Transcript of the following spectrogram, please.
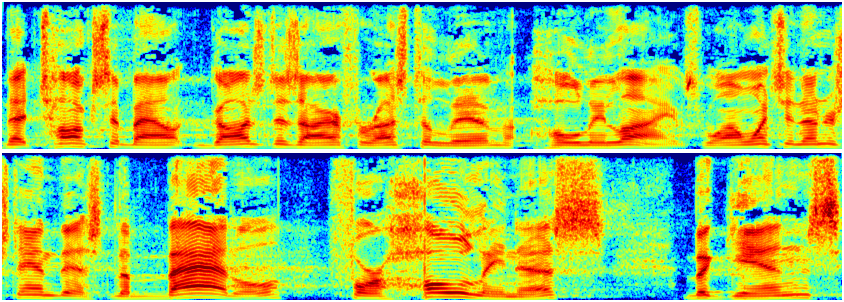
that talks about God's desire for us to live holy lives. Well, I want you to understand this the battle for holiness begins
